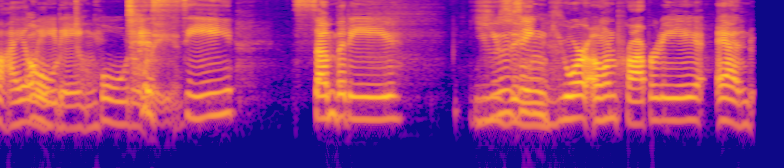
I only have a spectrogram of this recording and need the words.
violating Oh, totally. to see somebody using, Using- your own property and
